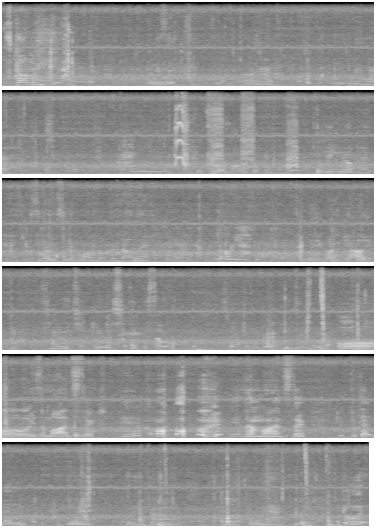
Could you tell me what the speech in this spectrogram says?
It's coming. What is it? Is it the other big linger? You can see the mouth open. Be real quick. See him? See his mouth open down there? Oh yeah. It's a big one, Callie. It's huge. Okay, we should take this out. So we can direct it to the net. Oh, he's a monster. Oh, he's a monster. Okay, put that net in. Put it in. Put it in front of him. Oh man. Hold it.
